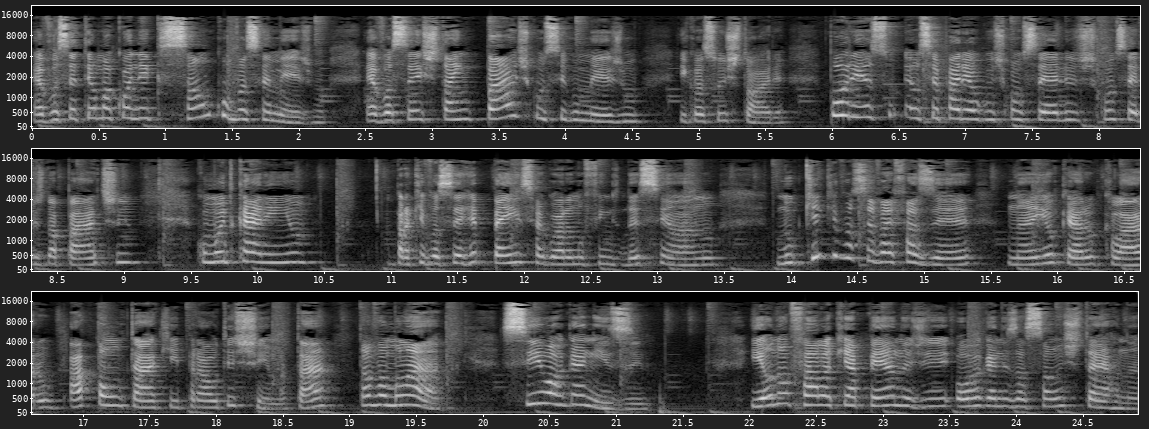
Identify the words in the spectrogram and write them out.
É você ter uma conexão com você mesmo. É você estar em paz consigo mesmo e com a sua história. Por isso, eu separei alguns conselhos, conselhos da Pati, com muito carinho, para que você repense agora no fim desse ano no que, que você vai fazer, né? E eu quero, claro, apontar aqui para autoestima, tá? Então vamos lá. Se organize. E eu não falo aqui apenas de organização externa,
